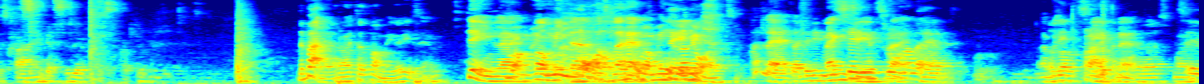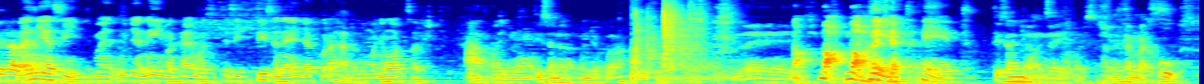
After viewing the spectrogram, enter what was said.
Ez hozhatom. De várjál, rajtad van még a izém. Tényleg, van, minden, az lehet. Van még D8. Hát lehet, ability Meg saving izé, throw-ra Fright. lehet. A a. Save-re lehet. Mennyi ez így? Mert ugye 4 meg 3, ez így 11, akkor átadom a 8-ast. Hát vagy 15 mondjuk a... Na, na, na, egy 7. hetes. 7. 18. Nekem meg 20.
